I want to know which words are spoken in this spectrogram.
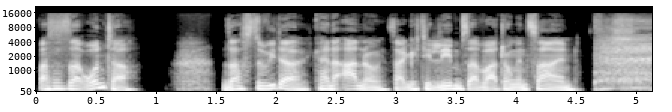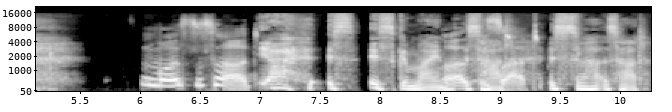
was ist darunter? Sagst du wieder, keine Ahnung, sage ich die Lebenserwartung in Zahlen. Boah, ist das hart. Ja, ist, ist gemein. Oh, ist, ist, hart. hart. Ist, ist hart.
